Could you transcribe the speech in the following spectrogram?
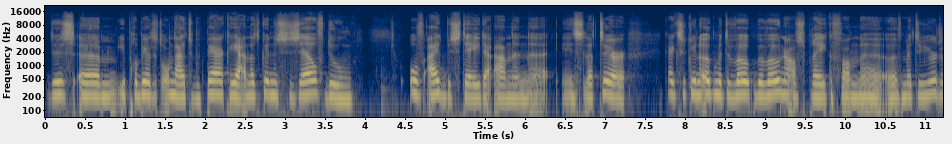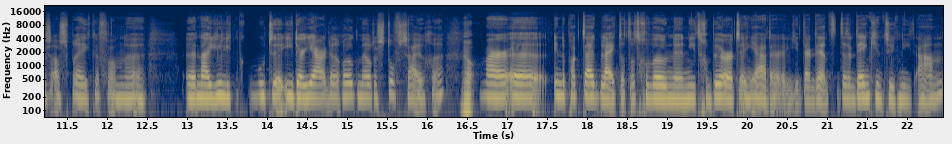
Dus ehm, je probeert het onderhoud te beperken. Ja, en dat kunnen ze zelf doen. Of uitbesteden aan een installateur. Kijk, ze kunnen ook met de wo- bewoner afspreken van, eh, of met de huurders afspreken van, eh, eh, nou jullie moeten ieder jaar de rookmelder stofzuigen. Ja. Maar in de praktijk blijkt dat dat gewoon niet gebeurt. En ja, daar, daar, daar denk je natuurlijk niet aan.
